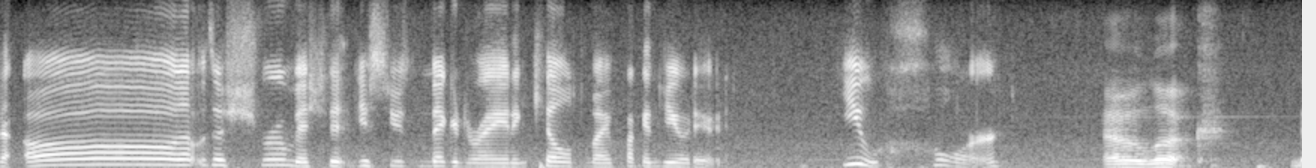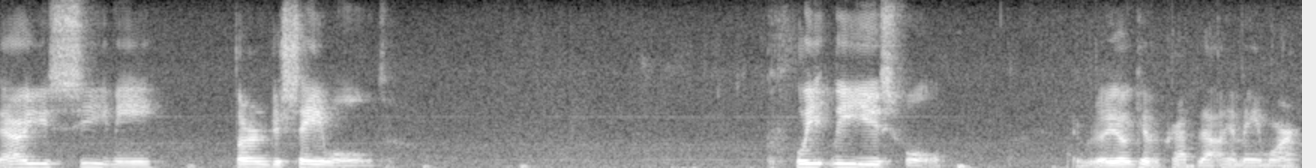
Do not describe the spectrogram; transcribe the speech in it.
rudda. Oh, that was a shroomish that just used Mega Drain and killed my fucking Geodude. You whore. Oh, look. Now you see me. Learn disabled. Completely useful. I really don't give a crap about him anymore.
